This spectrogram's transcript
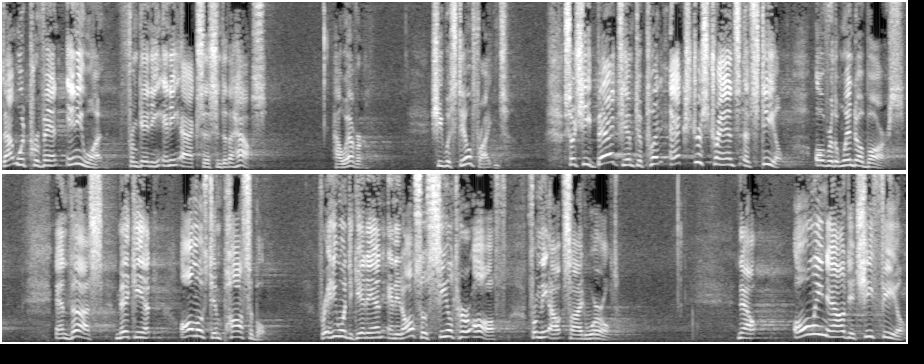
that would prevent anyone from gaining any access into the house. However, she was still frightened. So she begged him to put extra strands of steel over the window bars, and thus making it almost impossible for anyone to get in, and it also sealed her off from the outside world. Now, only now did she feel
